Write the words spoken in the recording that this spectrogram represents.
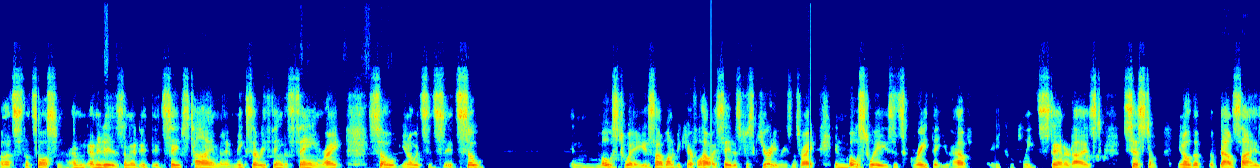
Oh, that's that's awesome, and and it is, and it, it, it saves time and it makes everything the same, right? So you know, it's it's it's so. In most ways, I want to be careful how I say this for security reasons, right? In most ways, it's great that you have a complete standardized system. You know, the, the downside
